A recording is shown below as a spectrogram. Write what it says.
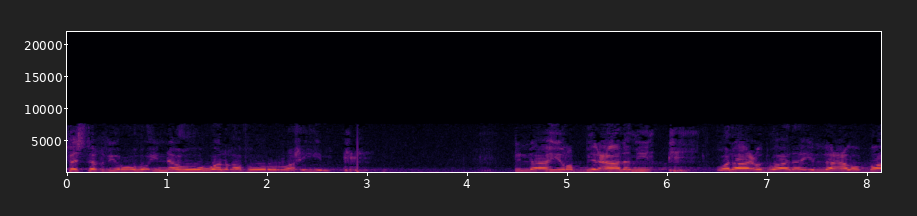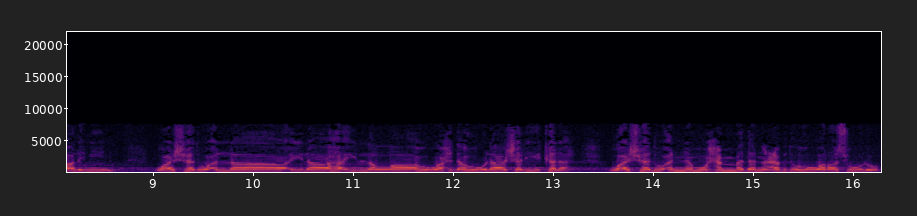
فاستغفروه إنه هو الغفور الرحيم. لله رب العالمين ولا عدوان إلا على الظالمين وأشهد أن لا إله إلا الله وحده لا شريك له وأشهد أن محمدا عبده ورسوله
